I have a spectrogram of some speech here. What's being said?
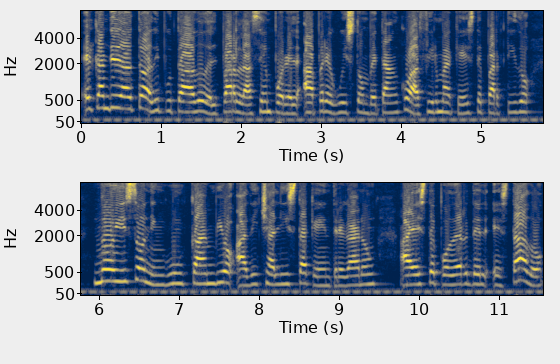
El candidato a diputado del Parlacen por el APRE, Winston Betanco, afirma que este partido no hizo ningún cambio a dicha lista que entregaron a este poder del Estado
